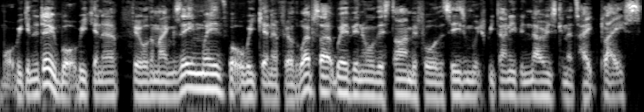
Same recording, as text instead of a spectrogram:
what are we going to do? What are we going to fill the magazine with? What are we going to fill the website with in all this time before the season, which we don't even know is going to take place?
